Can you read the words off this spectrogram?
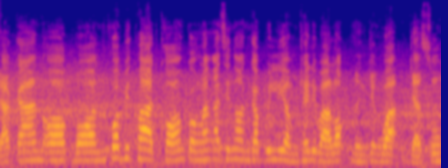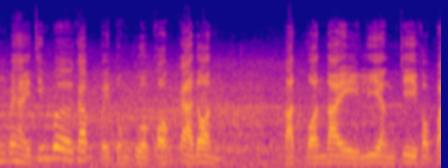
จากการออกบอลความผิดพลาดของกองหลังอาร์เซนอลครับวิลเลียมใช้ดีบาล็อกหนึ่งจังหวะจะซุงไปให้ทิมเบอร์ครับไปตรงตัวของกาดอน ตัดบอลได้เลี่ยงจี้เข้าไป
